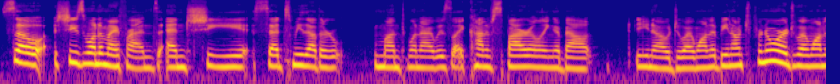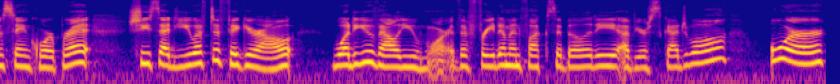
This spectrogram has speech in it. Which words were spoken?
So she's one of my friends, and she said to me the other month when I was like kind of spiraling about, you know, do I want to be an entrepreneur? Do I want to stay in corporate? She said, you have to figure out what do you value more the freedom and flexibility of your schedule or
